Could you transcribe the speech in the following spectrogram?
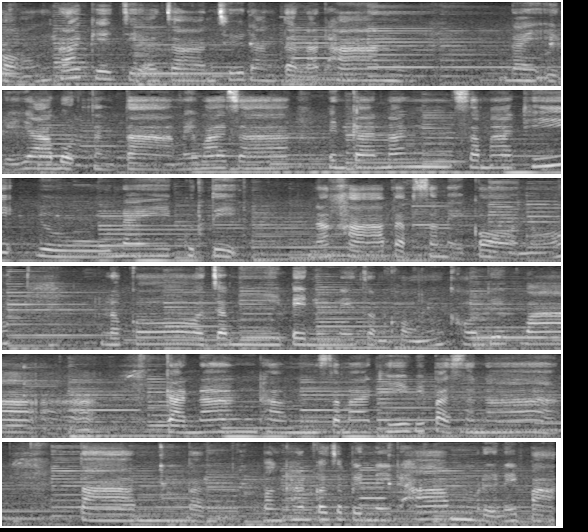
ของพระเกจิอาจารย์ชื่อดังแต่ละท่าน ในอิริยาบถต่างๆ ไม่ว่าจะเป็นการนั่งสมาธิอยู่ในกุฏินะคะแบบสมัยก่อนเนาะแล้วก็จะมีเป็นในส่วนของเขาเรียกว่าการนั่งทำสมาธิวิปัสสนา ตามแบบบางท่านก็จะเป็นในถ้ำหรือในป่า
